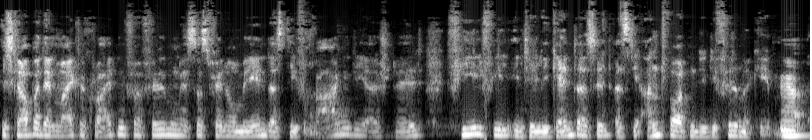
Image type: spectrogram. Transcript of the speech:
Ich glaube, bei den Michael Crichton-Verfilmungen ist das Phänomen, dass die Fragen, die er stellt, viel, viel intelligenter sind als die Antworten, die die Filme geben. Ja.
